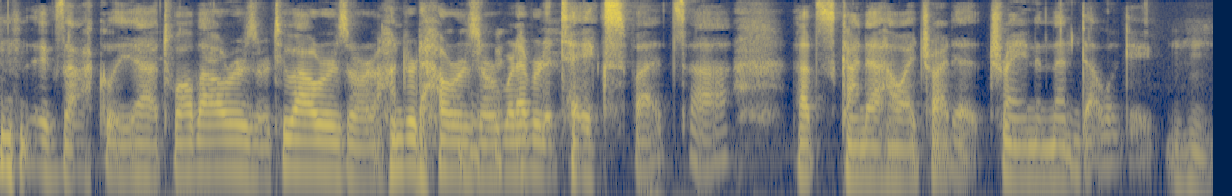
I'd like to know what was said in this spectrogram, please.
exactly. Yeah, twelve hours or two hours or hundred hours or whatever it takes. But uh, that's kind of how I try to train and then delegate. Mm-hmm.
